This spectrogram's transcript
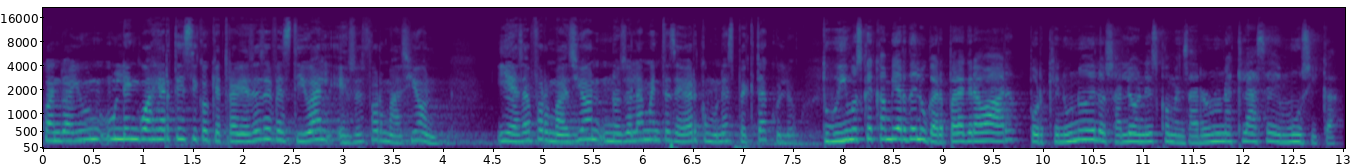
Cuando hay un, lenguaje artístico que atraviesa ese festival, eso es formación. Y esa formación no solamente se ve como un espectáculo. Tuvimos que cambiar de lugar para grabar porque en uno de los salones comenzaron una clase de música.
